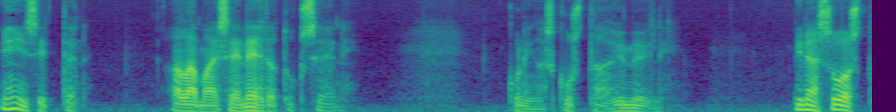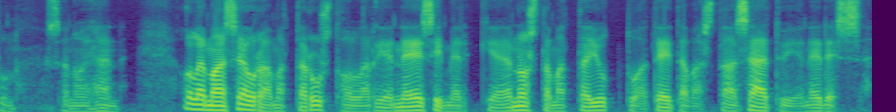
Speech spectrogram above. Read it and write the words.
Mihin sitten? Alamaiseen ehdotukseeni. Kuningas Kustaa hymyili. Minä suostun, sanoi hän, olemaan seuraamatta rusthollarienne esimerkkiä ja nostamatta juttua teitä vastaan säätyjen edessä.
